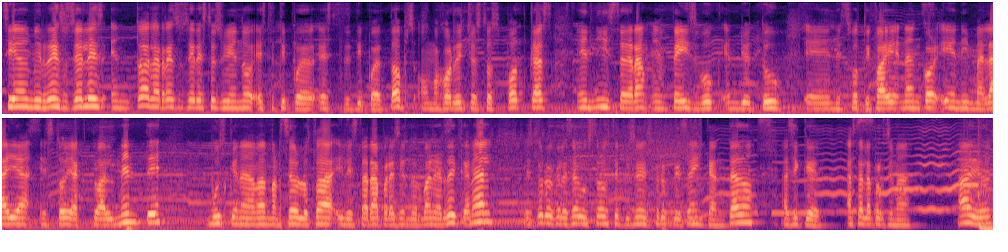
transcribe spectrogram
sigan en mis redes sociales, en todas las redes sociales estoy subiendo este tipo de, este tipo de tops, o mejor dicho, estos podcasts en Instagram, en Facebook, en YouTube, en Spotify, en Anchor y en Himalaya. Estoy actualmente. Busquen nada más Marcelo Lozada y le estará apareciendo el banner del canal. Espero que les haya gustado este episodio, espero que les haya encantado. Así que hasta la próxima. Adiós.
